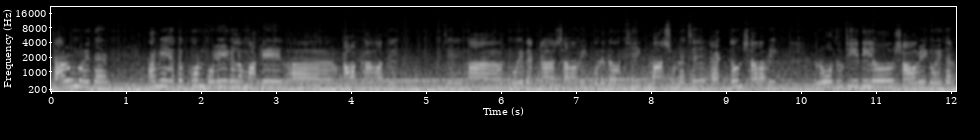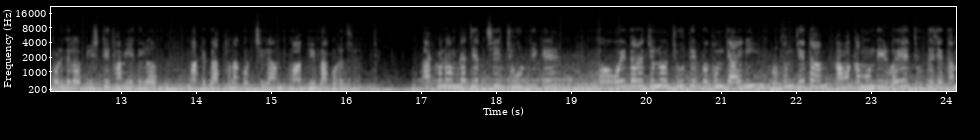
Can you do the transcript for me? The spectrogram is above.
দারুণ ওয়েদার আমি এতক্ষণ বলেই গেলাম মাকে কামাক্ষা মাকে। যে মা ওয়েদারটা স্বাভাবিক করে দাও। ঠিক মা শুনেছে, একদম স্বাভাবিক। রোদ উঠিয়ে দিল, স্বাভাবিক ওয়েদার করে দিল, বৃষ্টি থামিয়ে দিল। মাকে প্রার্থনা করছিলাম, মা কৃপা করেছে। এখন আমরা যাচ্ছি জুর দিকে। তো ওয়েদারের জন্য জুতে প্রথম যাইনি। প্রথম যেতাম কামাখ্যা মন্দির হয়ে জুতে যেতাম।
